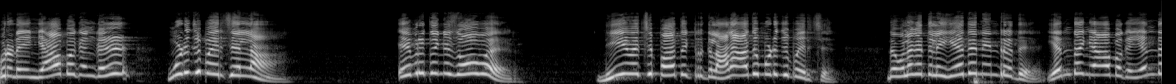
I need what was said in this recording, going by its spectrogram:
உன்னுடைய ஞாபகங்கள் முடிஞ்சு போயிடுச்சு எல்லாம். எவ்ரி திங் இஸ் ஓவர் நீ வச்சு பார்த்துட்டு இருக்கலாம். ஆனால் அது முடிஞ்சு போயிடுச்சு இந்த உலகத்தில் எது நின்றது? எந்த ஞாபகம் எந்த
